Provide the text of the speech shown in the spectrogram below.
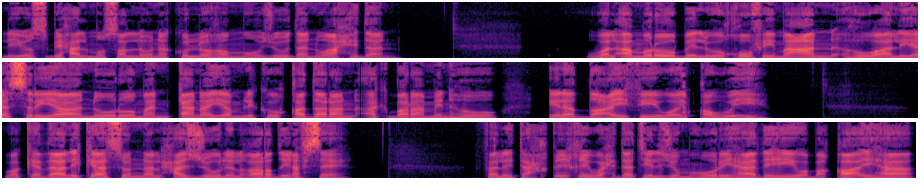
ليصبح المصلون كلهم موجودا واحدا. والأمر بالوقوف معا هو ليسري نور من كان يملك قدرا أكبر منه إلى الضعيف ويقويه. وكذلك سن الحج للغرض نفسه. فلتحقيق وحدة الجمهور هذه وبقائها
